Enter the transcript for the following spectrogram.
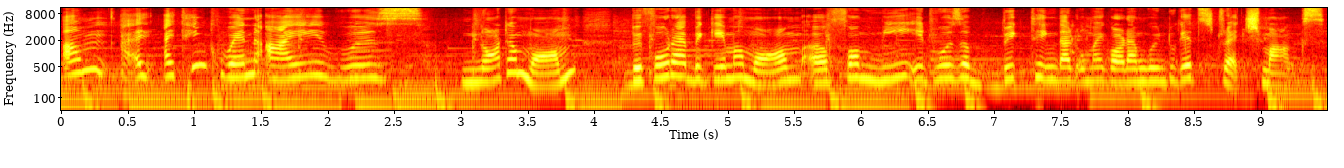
Um, I, I think when I was not a mom, before I became a mom, uh, for me it was a big thing that, oh my god, I'm going to get stretch marks.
